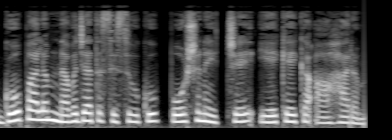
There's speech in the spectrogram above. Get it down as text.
గోపాలం నవజాత శిశువుకు పోషణ ఇచ్చే ఏకైక ఆహారం.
